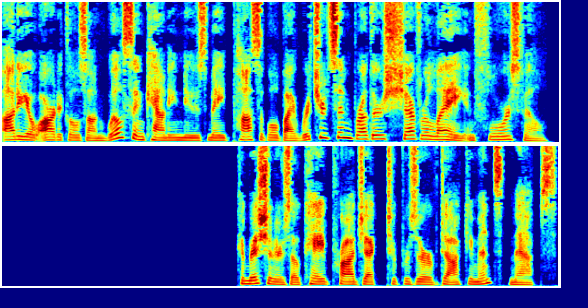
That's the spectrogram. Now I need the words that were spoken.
Audio articles on Wilson County News made possible by Richardson Brothers Chevrolet in Floresville. Commissioners OK project to preserve documents, maps.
